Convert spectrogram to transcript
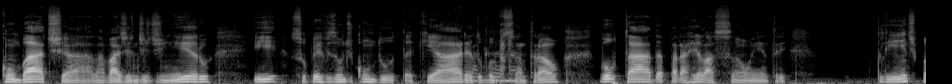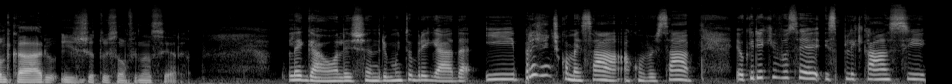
combate à lavagem de dinheiro e supervisão de conduta, que é a área Bacana. do Banco Central voltada para a relação entre cliente bancário e instituição financeira. Legal, Alexandre, muito obrigada. E para a gente começar a conversar, eu queria que você explicasse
